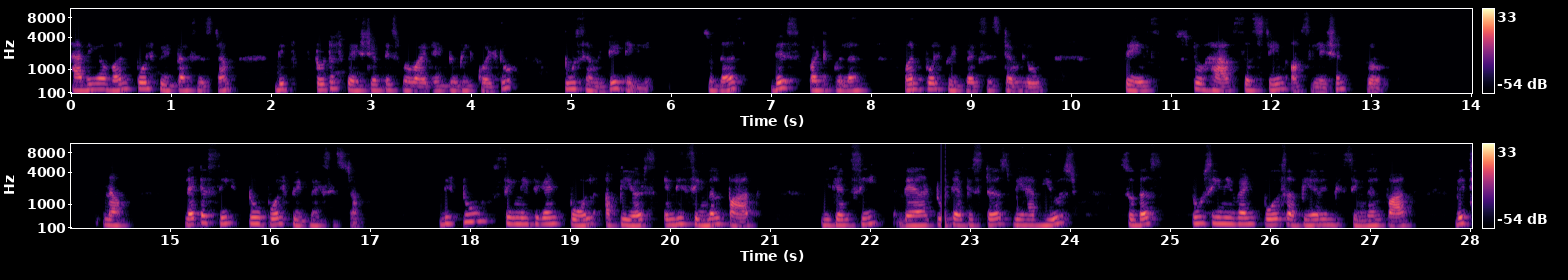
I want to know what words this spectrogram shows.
having a one pole feedback system, the total phase shift is provided to be equal to 270 degree. So thus this particular one-pole feedback system loop fails to have sustained oscillation growth. Now, let us see two-pole feedback system. The two significant pole appears in the signal path. You can see there are two capacitors we have used. So thus two significant poles appear in the signal path which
